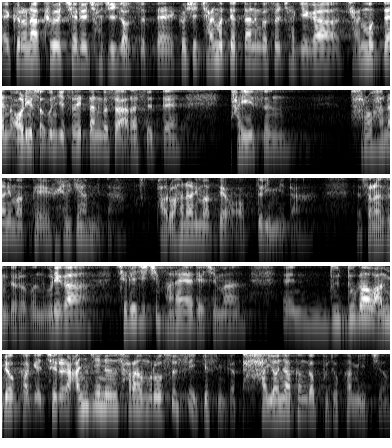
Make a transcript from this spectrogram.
에, 그러나 그 죄를 저질렀을 때 그것이 잘못됐다는 것을 자기가 잘못된 어리석은 짓을 했다는 것을 알았을 때 다윗은 바로 하나님 앞에 회개합니다. 바로 하나님 앞에 엎드립니다. 사랑하는 성도 여러분, 우리가 죄를 짓지 말아야 되지만 누 가 완벽하게 죄를 안 지는 사람으로 쓸 수 있겠습니까? 다 연약함과 부족함이 있죠.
